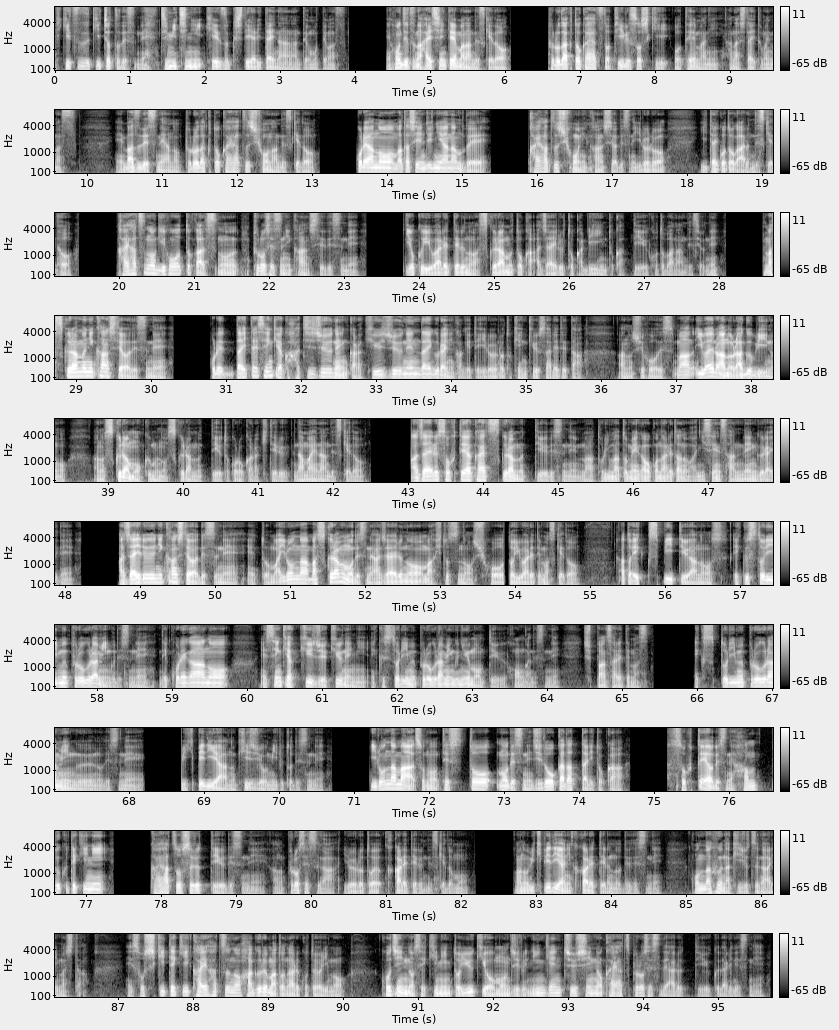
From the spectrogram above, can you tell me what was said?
引き続きちょっとですね地道に継続してやりたいななんて思ってます。本日の配信テーマなんですけどプロダクト開発とティール組織をテーマに話したいと思います。まずですねあのプロダクト開発手法なんですけどこれあの私エンジニアなので開発手法に関してはですねいろいろ言いたいことがあるんですけど開発の技法とかそのプロセスに関してですねよく言われてるのはスクラムとかアジャイルとかリーンとかっていう言葉なんですよね。まあ、スクラムに関してはですねこれ大体1980年から90年代ぐらいにかけていろいろと研究されてたあの手法です。まあ、いわゆるあのラグビーのあのスクラムを組むのスクラムっていうところから来てる名前なんですけどアジャイルソフトウェア開発スクラムっていうですね、まあ、取りまとめが行われたのが2003年ぐらいでアジャイルに関してはですね、えっとまあ、いろんな、まあ、スクラムもですね、アジャイルの、まあ、一つの手法と言われてますけど、あと XP っていうあのエクストリームプログラミングですね。で、これがあの1999年にエクストリームプログラミング入門っていう本がですね、出版されてます。エクストリームプログラミングのですね、ウィキペディアの記事を見るとですね、いろんなまあそのテストのですね、自動化だったりとか、ソフトウェアをですね、反復的に開発をするっていうですねあのプロセスがいろいろと書かれてるんですけどもあのウィキペディアに書かれてるのでですねこんな風な記述がありました。組織的開発の歯車となることよりも個人の責任と勇気を重んじる人間中心の開発プロセスであるっていうくだりですね。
